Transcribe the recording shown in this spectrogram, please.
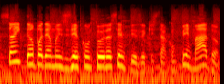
Só então podemos dizer com toda certeza que está confirmado.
